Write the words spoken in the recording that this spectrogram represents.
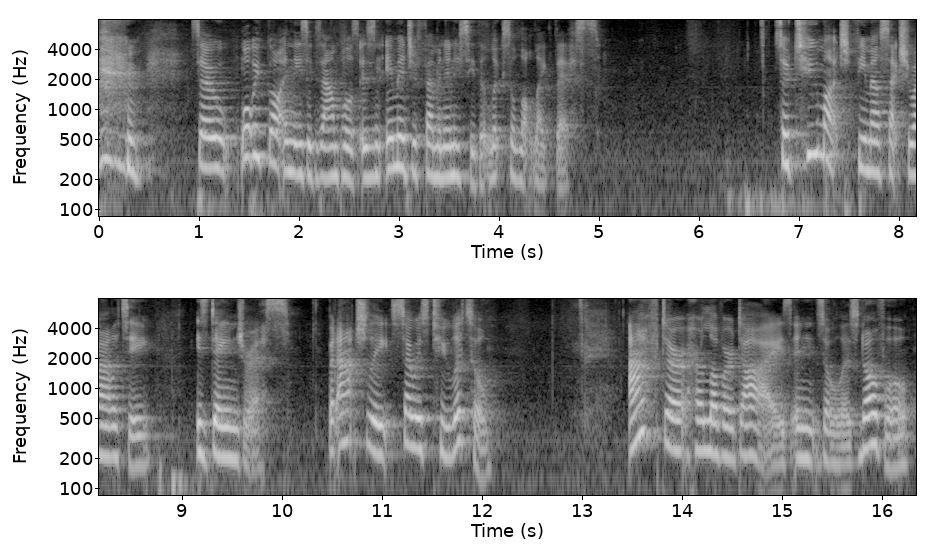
so what we've got in these examples is an image of femininity that looks a lot like this. So too much female sexuality is dangerous, but actually, so is too little. After her lover dies in Zola's novel,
